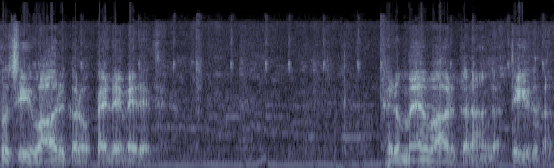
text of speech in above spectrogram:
ਤੁਸੀਂ ਵਾਰ ਕਰੋ ਪਹਿਲੇ ਮੇਰੇ ਤੇ। ਫਿਰ ਮੈਂ ਵਾਰ ਕਰਾਂਗਾ ਤੀਰ ਦਾ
